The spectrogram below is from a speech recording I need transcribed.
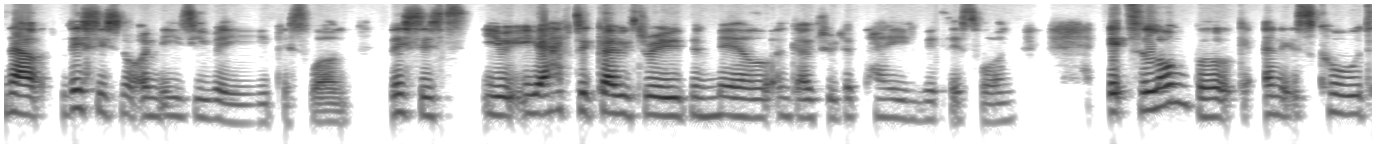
Now this is not an easy read. This one. This is you. You have to go through the mill and go through the pain with this one. It's a long book and it's called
